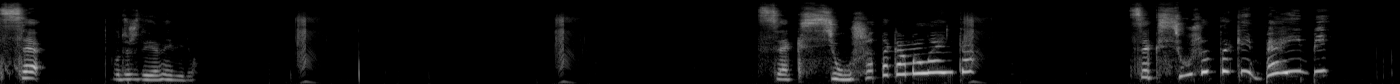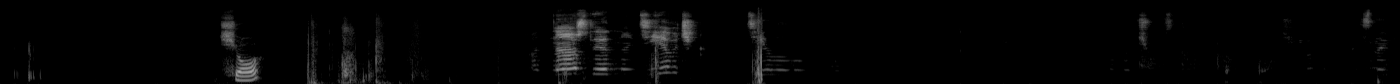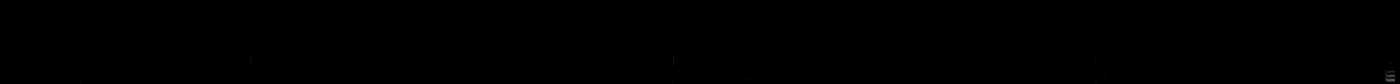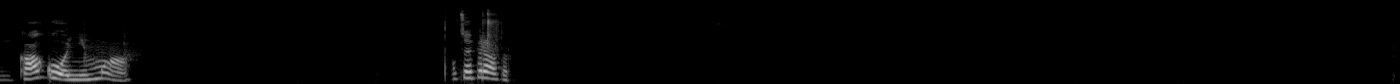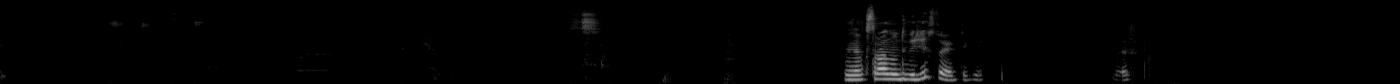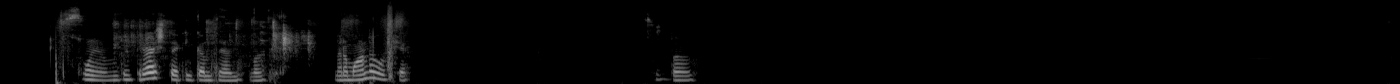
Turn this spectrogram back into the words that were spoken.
Це. Подожди, я не вірю. Це Ксюша така маленька? Це Ксюша такий бейбі? Чо? Однажды одна девочка Никого нема. Оце оператор. Як странно у двері стоять Соня, ну ти треш такий контент, да? Нормально вообще? Осуждаю.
